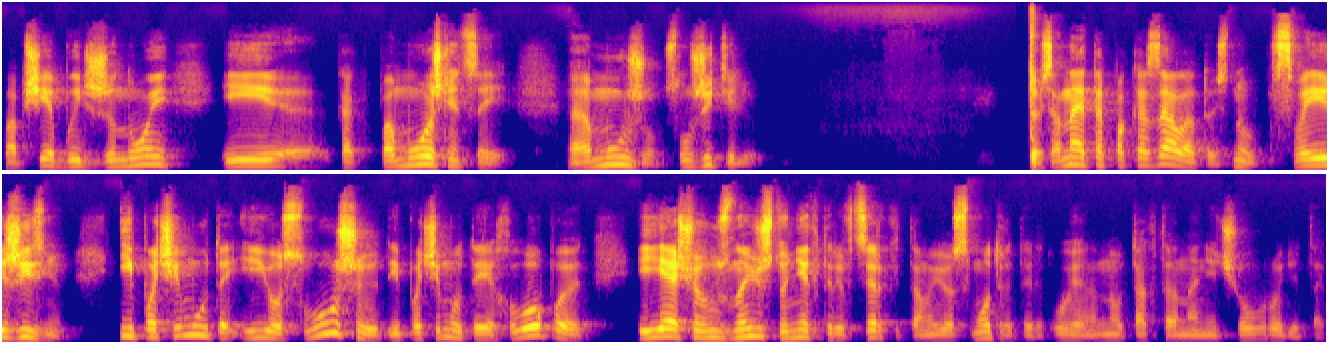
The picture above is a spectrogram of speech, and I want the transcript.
вообще быть женой и э, как помощницей э, мужу, служителю. То есть она это показала, то есть, ну, своей жизнью. И почему-то ее слушают, и почему-то ей хлопают. И я еще узнаю, что некоторые в церкви там ее смотрят и говорят, ой, ну так-то она ничего вроде так.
